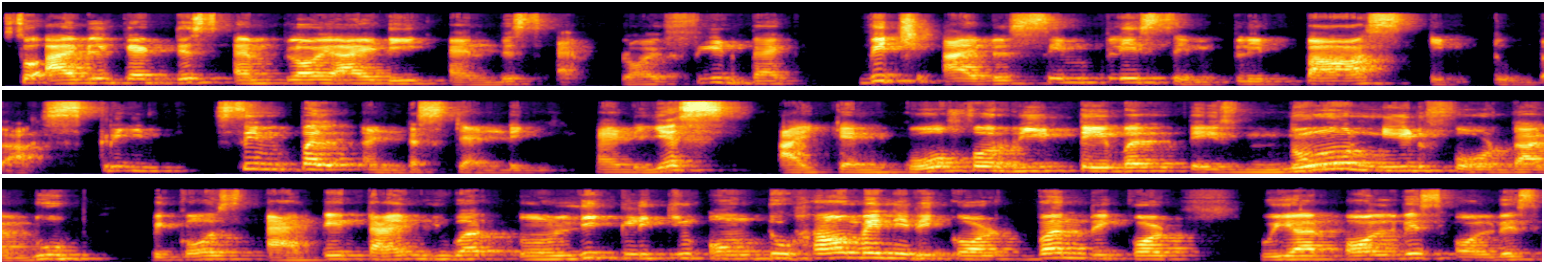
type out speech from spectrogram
So I will get this employee ID and this employee feedback, which I will simply, simply pass it to the screen. Simple understanding. And yes, I can go for read table. There is no need for the loop because at a time you are only clicking on to how many record? One record. We are always, always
